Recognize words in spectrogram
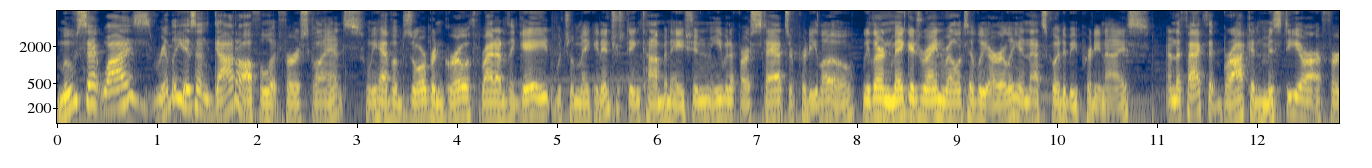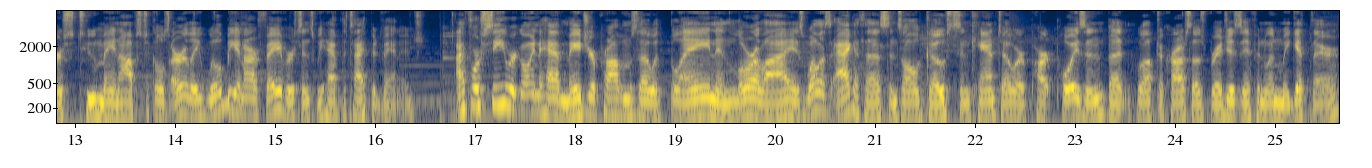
Moveset wise, really isn't god awful at first glance. We have Absorb and Growth right out of the gate, which will make an interesting combination, even if our stats are pretty low. We learn Mega Drain relatively early, and that's going to be pretty nice. And the fact that Brock and Misty are our first two main obstacles early will be in our favor since we have the type advantage. I foresee we're going to have major problems though with Blaine and Lorelei, as well as Agatha, since all ghosts in Kanto are part poison, but we'll have to cross those bridges if and when we get there.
